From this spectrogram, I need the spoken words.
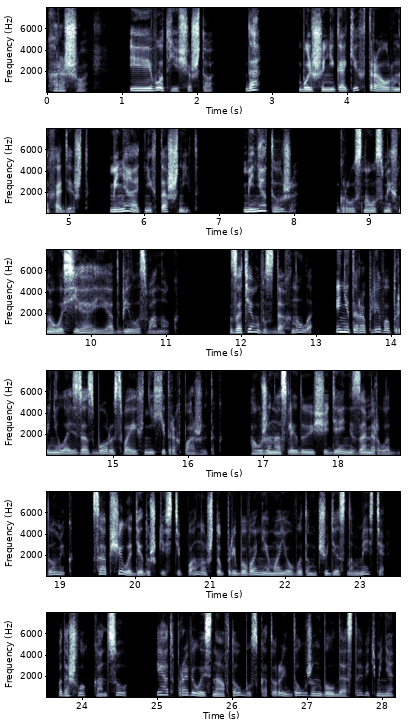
Хорошо. И вот еще что. Да? Больше никаких траурных одежд. Меня от них тошнит. Меня тоже. Грустно усмехнулась я и отбила звонок. Затем вздохнула и неторопливо принялась за сборы своих нехитрых пожиток. А уже на следующий день замерла домик сообщила дедушке Степану, что пребывание мое в этом чудесном месте подошло к концу и отправилась на автобус, который должен был доставить меня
